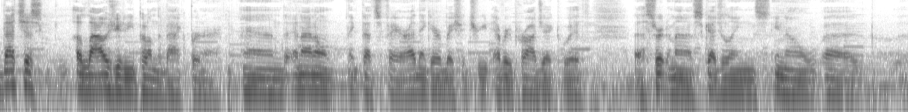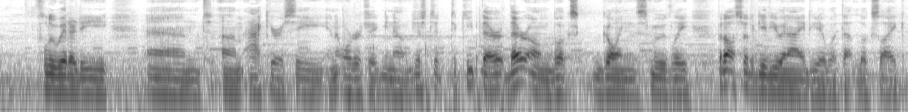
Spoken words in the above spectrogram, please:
that just allows you to be put on the back burner, and and I don't think that's fair. I think everybody should treat every project with a certain amount of schedulings, you know, uh, fluidity and um, accuracy in order to you know just to, to keep their their own books going smoothly but also to give you an idea what that looks like.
